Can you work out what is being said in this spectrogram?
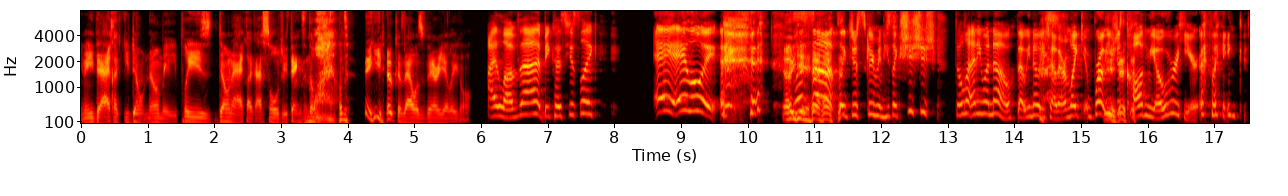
you know, you need to act like you don't know me. Please don't act like I sold you things in the wild. you know, because that was very illegal." I love that because he's like, "Hey, hey, Aloy, oh, what's yeah. up?" Like just screaming. He's like, "Shh, shh, Don't let anyone know that we know each other." I'm like, "Bro, you just called me over here." like.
